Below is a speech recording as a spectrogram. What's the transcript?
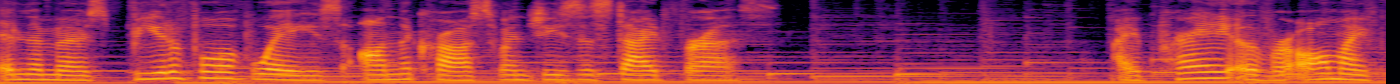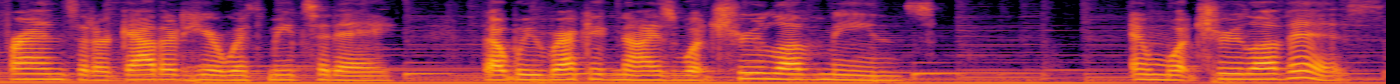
in the most beautiful of ways on the cross when Jesus died for us. I pray over all my friends that are gathered here with me today that we recognize what true love means and what true love is.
